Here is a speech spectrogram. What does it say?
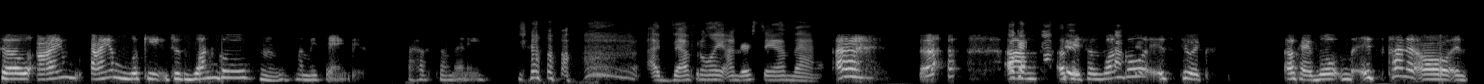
so I'm I am looking just one goal. Hmm, let me think. I have so many. I definitely understand that. Uh, okay, um, okay, so one goal is to ex- Okay, well, it's kind of all, and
